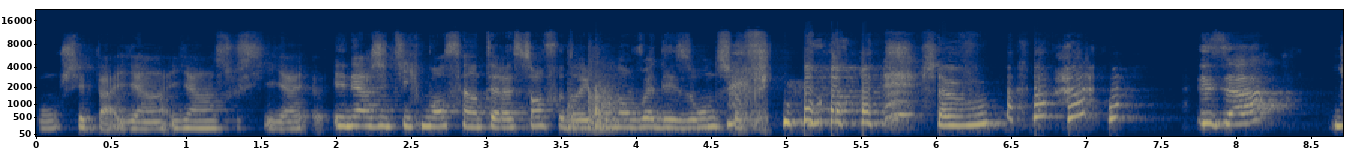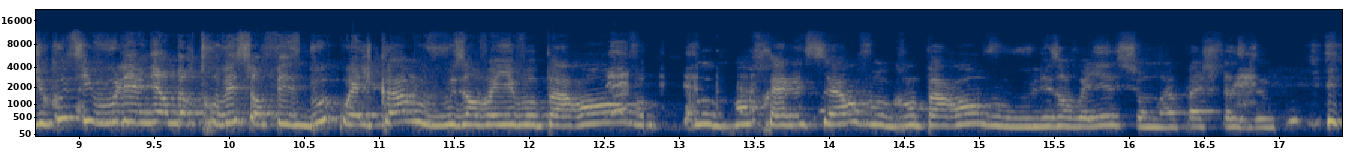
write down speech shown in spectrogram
bon, je sais pas. Il y, a un- il y a un souci. A- énergétiquement, c'est intéressant. Il faudrait qu'on envoie des ondes sur Facebook. J'avoue. C'est ça. Du coup, si vous voulez venir me retrouver sur Facebook, welcome. Vous vous envoyez vos parents, vos, vos grands frères et sœurs, vos grands-parents, vous les envoyez sur ma page Facebook.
